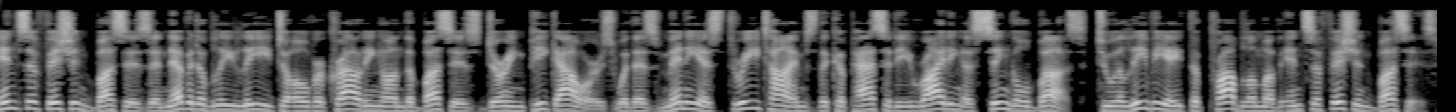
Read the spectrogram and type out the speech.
Insufficient buses inevitably lead to overcrowding on the buses during peak hours with as many as three times the capacity riding a single bus. To alleviate the problem of insufficient buses,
